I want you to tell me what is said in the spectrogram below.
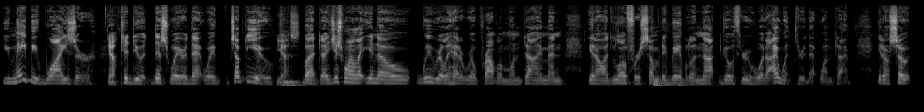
You may be wiser Yeah. to do it this way or that way. It's up to you. Yes. But I just want to let you know we really had a real problem one time, and you know I'd love for somebody to be able to not go through what I went through that one time. You know, so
